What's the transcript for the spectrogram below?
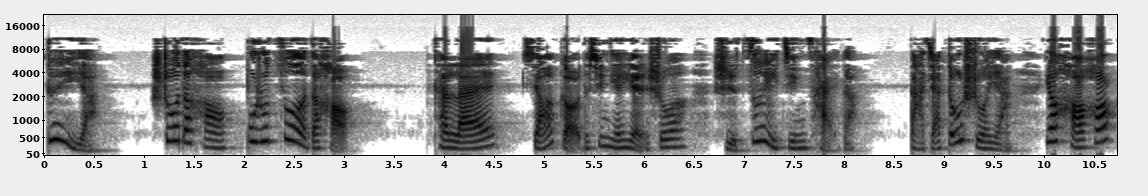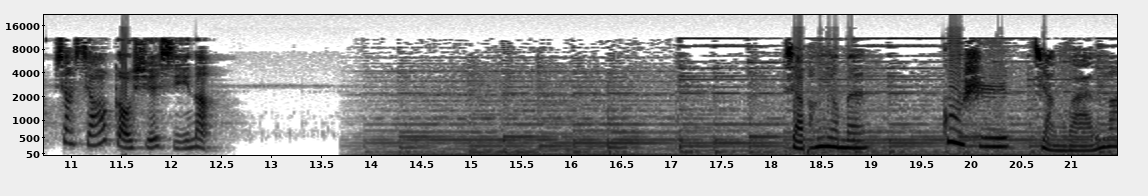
对呀，说得好不如做得好。看来小狗的新年演说是最精彩的。大家都说呀，要好好向小狗学习呢。”小朋友们，故事讲完了。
